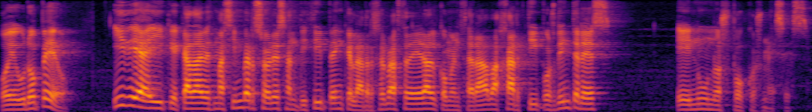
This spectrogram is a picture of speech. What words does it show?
o europeo. Y de ahí que cada vez más inversores anticipen que la Reserva Federal comenzará a bajar tipos de interés en unos pocos meses.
